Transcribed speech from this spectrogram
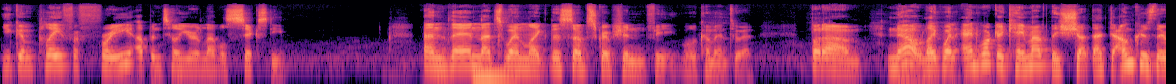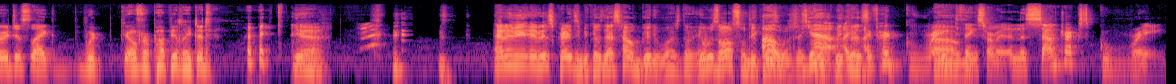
you can play for free up until you're level 60. And Yeah. then that's when like the subscription fee will come into it. But um, no, like when Endwalker came out, they shut that down because they were just like we're overpopulated. Yeah. and I mean, and it's crazy because that's how good it was, though. It was also because it oh was just yeah, good because I, I've heard great um, things from it, and the soundtrack's great.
